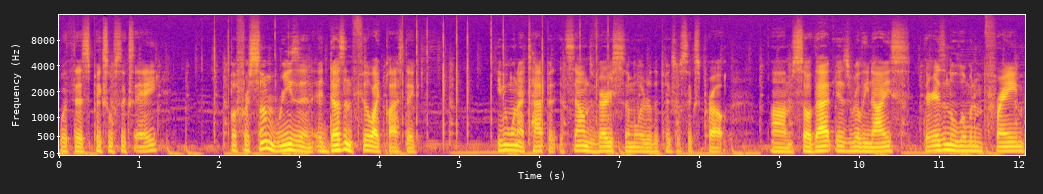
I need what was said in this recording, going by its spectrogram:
with this Pixel 6a, but for some reason, it doesn't feel like plastic. Even when I tap it, it sounds very similar to the Pixel 6 Pro. Um, so that is really nice. There is an aluminum frame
